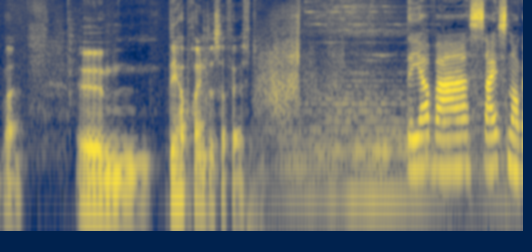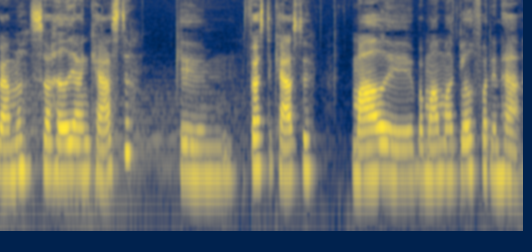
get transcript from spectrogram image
var det. Øhm, det har printet sig fast. Da jeg var 16 år gammel, så havde jeg en kæreste. Øhm, første kæreste meget, øh, var meget, meget glad for den her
